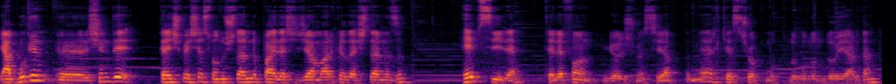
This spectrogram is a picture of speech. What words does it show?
Ya bugün e, şimdi peş peşe sonuçlarını paylaşacağım arkadaşlarınızın hepsiyle telefon görüşmesi yaptım. Herkes çok mutlu bulunduğu yerden.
